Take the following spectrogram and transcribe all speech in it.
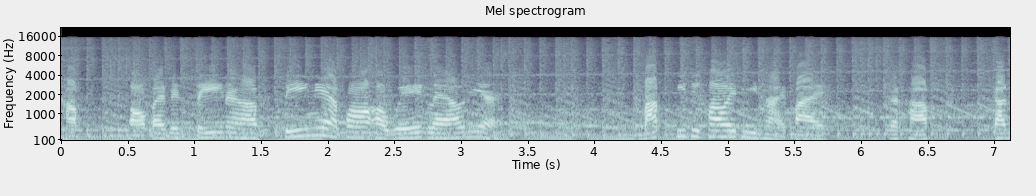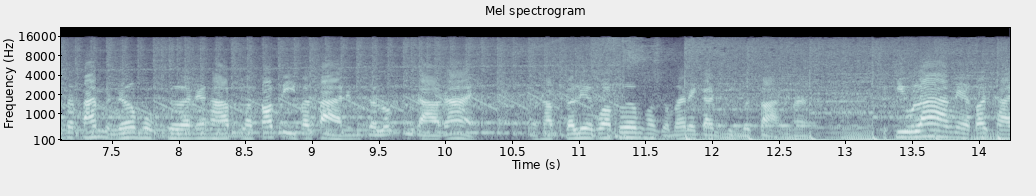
ครับ ต่อไปเป็นซิงนะครับซิงเนี่ยพอเอาเวกแล้วเนี่ย บัฟที่ที่เข้าให้ทีหายไปนะครับการสตาร์ทเหมือนเดิม6เทิร์นนะครับ แล้วก็ตีประสาทเนี่ยมันจะลดคูดาวได้นะครับ ก็เรียกว่าเพิ่มความสามารถในการชิงประสาทมาสกิลล่างเนี่ยก็ใช้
